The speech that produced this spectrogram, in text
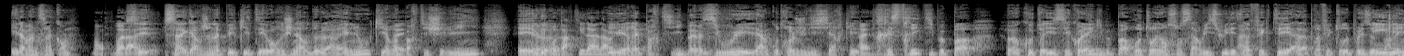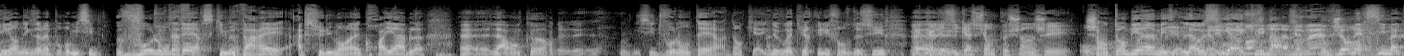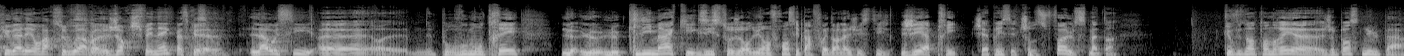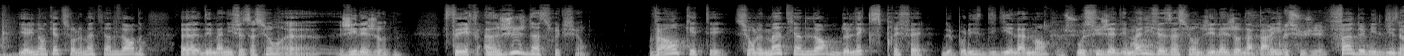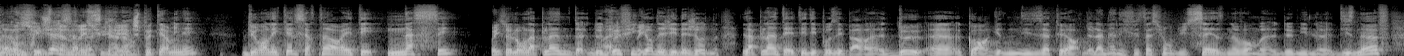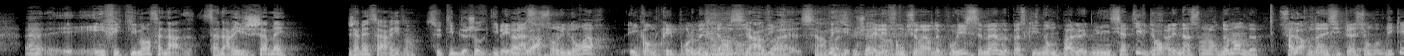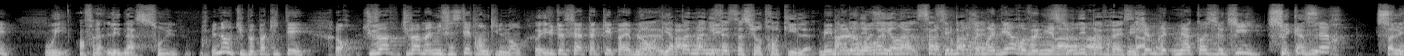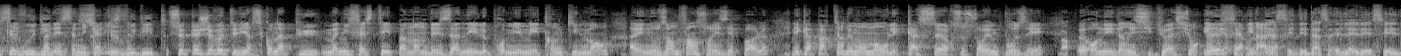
il a 25 ans. Bon, voilà. C'est un gardien de paix qui était originaire de la Réunion, qui est reparti chez lui. Et, il est euh, reparti là, à la Il est reparti. Bah, si vous voulez, il a un contrôle judiciaire qui est très strict. Il peut pas euh, côtoyer ses collègues. Il peut pas retourner dans son service où il est affecté à la préfecture de police de et Paris. il est mis en examen pour homicide volontaire, ce qui me paraît absolument incroyable. Euh, là encore, de, homicide volontaire. Donc il y a une voiture qui lui fonce dessus. La qualification peut changer. J'entends bien, mais là aussi il y a un climat. Donc je remercie Mathieu Vallée. On va recevoir Georges Fenech parce que là aussi, euh, pour vous montrer le, climat qui existe aujourd'hui en France et parfois dans la justice. J'ai appris, j'ai appris cette chose folle ce matin, que vous n'entendrez, euh, je pense, nulle part. Il y a une enquête sur le maintien de l'ordre euh, des manifestations Gilets jaunes. C'est-à-dire qu'un juge d'instruction va enquêter sur le maintien de l'ordre de l'ex-préfet de police Didier Lallemand au sujet des manifestations de Gilets jaunes à Paris fin 2019. C'est un vrai sujet. Je peux terminer durant lesquels certains auraient été nassés selon la plainte de deux figures des Gilets jaunes. La plainte a été déposée par euh, deux euh, co-organisateurs de la manifestation du 16 novembre 2019. Euh, et, effectivement, ça n'arrive jamais. Jamais ça arrive, ce type de choses. les nasses sont une horreur y compris pour le maintien de l'ordre C'est un vrai, c'est un vrai sujet. Et les hein. fonctionnaires de police, c'est même parce qu'ils n'ont pas l'initiative de faire les NAS, on leur demande, surtout dans des situations compliquées. Oui, enfin, les NAS sont. Mais non, tu peux pas quitter. Alors, tu vas, tu vas manifester tranquillement. Tu te fais attaquer par. Non, il n'y a pas de manifestation tranquille. Mais malheureusement, il y en a. Ça, c'est pas vrai. J'aimerais bien revenir. Ce n'est pas vrai. Mais j'aimerais. Mais à cause de qui? Ce Les casseurs ce que, vous dites, ce que vous dites. Ce que je veux te dire, c'est qu'on a pu manifester pendant des années le 1er mai tranquillement, avec nos enfants sur les épaules, et qu'à partir du moment où les casseurs se sont imposés, euh, on est dans des situations eh infernales. Eh c'est des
